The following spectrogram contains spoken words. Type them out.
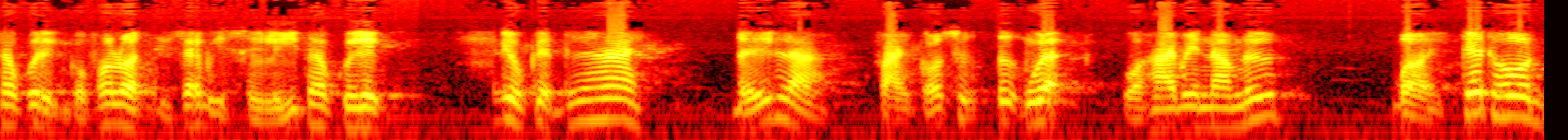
theo quy định của pháp luật thì sẽ bị xử lý theo quy định. Điều kiện thứ hai đấy là phải có sự tự nguyện của hai bên nam nữ. Bởi kết hôn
